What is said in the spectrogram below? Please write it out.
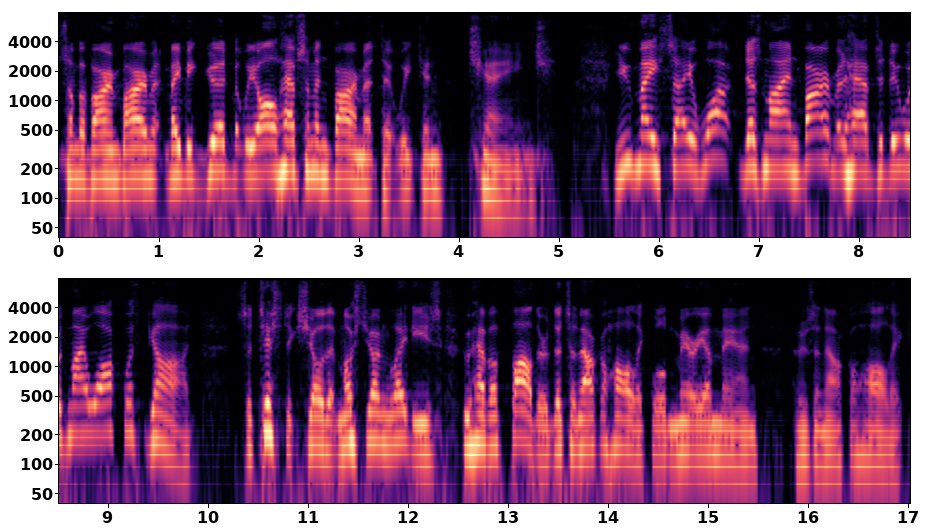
Some of our environment may be good, but we all have some environment that we can change. You may say, What does my environment have to do with my walk with God? Statistics show that most young ladies who have a father that's an alcoholic will marry a man who's an alcoholic.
